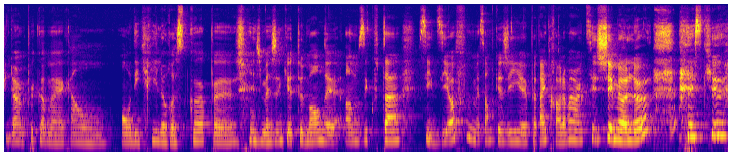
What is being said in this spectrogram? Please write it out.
Puis là, un peu comme euh, quand on, décrit l'horoscope, euh, j'imagine que tout le monde, euh, en nous écoutant, s'est dit off. Il me semble que j'ai peut-être probablement un petit schéma-là. Est-ce que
